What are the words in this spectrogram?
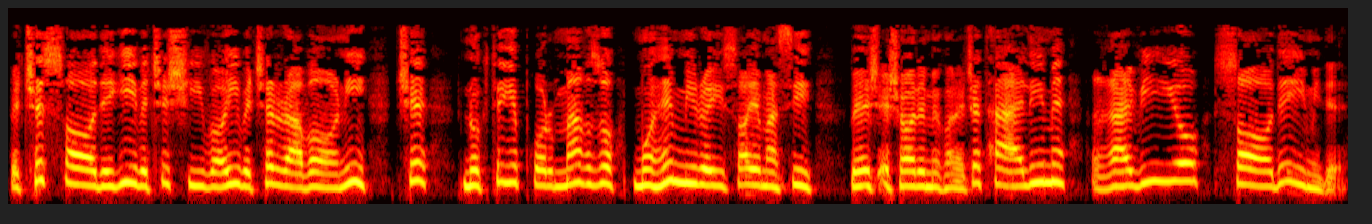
به چه سادگی به چه شیوایی به چه روانی چه نکته پرمغز و مهمی رو عیسی مسیح بهش اشاره می‌کنه. چه تعلیم قوی و ساده ای میده.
